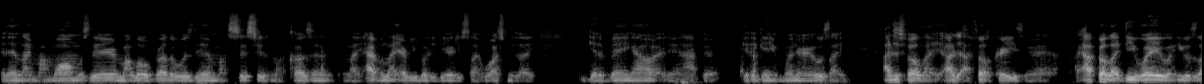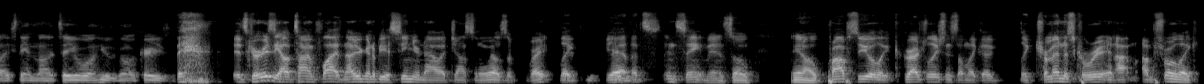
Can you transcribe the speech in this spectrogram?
And then like my mom was there, my little brother was there, my sisters, my cousins, and, like having like everybody there, just like watch me like get a bang out, and then after get a game winner. It was like I just felt like I, I felt crazy, man. Like, I felt like D Wade when he was like standing on the table and he was going crazy. it's crazy how time flies. Now you're gonna be a senior now at Johnson Wales, right? Like, yeah, that's insane, man. So you know, props to you. Like, congratulations on like a like tremendous career, and I'm I'm sure like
